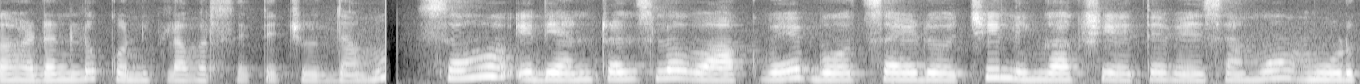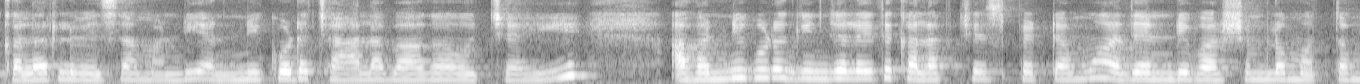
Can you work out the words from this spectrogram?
గార్డెన్లో కొన్ని ఫ్లవర్స్ అయితే చూద్దాము. సో ఇది ఎంట్రన్స్లో వాక్వే బోత్ సైడ్ వచ్చి లింగాక్షి అయితే వేసాము. మూడు కలర్లు వేసామండి. అన్నీ కూడా చాలా బాగా వచ్చాయి. అవన్నీ కూడా గింజలు అయితే కలెక్ట్ చేసి పెట్టాము. అదే అండి వర్షంలో మొత్తం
